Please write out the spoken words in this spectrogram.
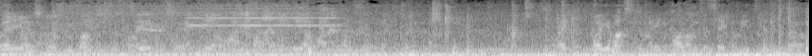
Where are you? Like, what you've asked me, how long does it take for me to get to the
